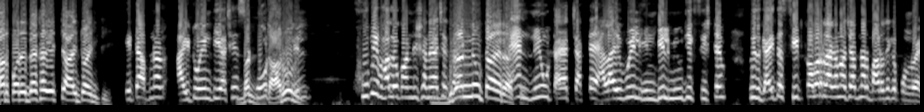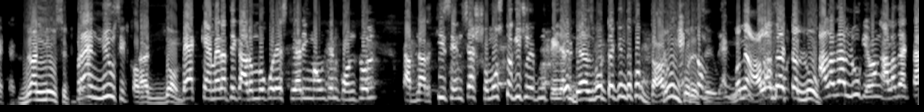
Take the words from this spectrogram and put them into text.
তারপরে দেখা একটি আই টোয়েন্টি এটা আপনার আই টোয়েন্টি আছে দারুণ। খুবই ভালো কন্ডিশনে আছে। ব্র্যান্ড নিউ টায়ার আছে। ব্র্যান্ড নিউ টায়ার চারটে alloy wheel inbuilt music system with গাড়িতে সিট কভার লাগানো আছে আপনার বারো থেকে পনেরো হাজার টাকা। Brand new seat brand new seat cover একদম। ব্যাক ক্যামেরা থেকে আরম্ভ করে স্টিয়ারিং মাউন্টেন কন্ট্রোল আপনার কি সেন্সার সমস্ত কিছু আপনি পেয়ে যাবেন। ড্যাশবোর্ডটা কিন্তু খুব দারুণ করেছে। মানে আলাদা একটা লুক আলাদা লুক এবং আলাদা একটা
